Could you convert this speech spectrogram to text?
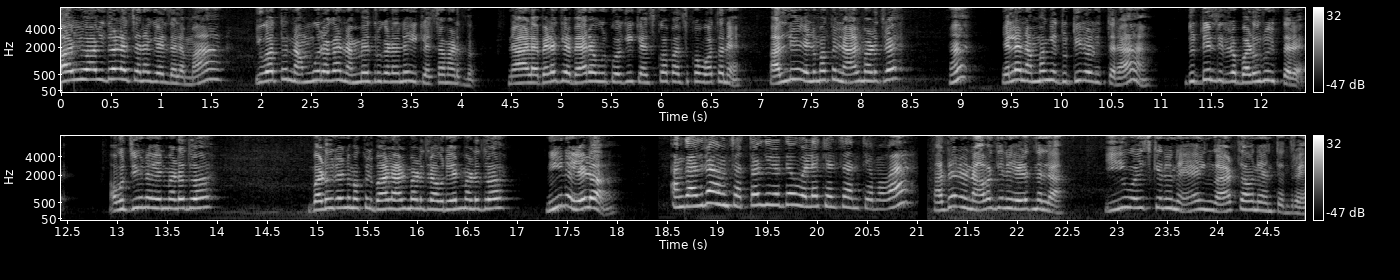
ಅಯ್ಯೋ ಇದೊಳ್ಳೆ ಚೆನ್ನಾಗಿ ಹೇಳ್ದಲ್ಲಮ್ಮ? ಇವತ್ತು ನಮ್ಮೂರಾಗ ನಮ್ಮ ಎದುರುಗಡೆನೆ ಈ ಕೆಲಸ ಮಾಡಿದ್ನು ನಾಳೆ ಬೆಳಗ್ಗೆ ಬೇರೆ ಊರಿಗೆ ಹೋಗಿ ಕೆಲ್ಸಕೋ ಪಲ್ಸ್ಕೋ ಹೋತಾನೆ ಅಲ್ಲಿ ಹೆಣ್ಮಕ್ಳು ನಾಳೆ ಮಾಡಿದ್ರೆ ಹಾಂ? ಎಲ್ಲ ನಮ್ಮಂಗೆ ದುಡ್ಡಿರೋರು ಇರ್ತಾರಾ? ದುಡ್ಡಿಲ್ದಿರೋ ಬಡವರು ಇರ್ತಾರೆ. ಅವ್ರ ಜೀವನ ಏನು ಮಾಡೋದು? ಬಡವ್ರ ಹೆಣ್ಮಕ್ಳು ಭಾಳ ಹಾಳು ಮಾಡಿದ್ರೆ ಅವ್ರು ಏನು ಮಾಡೋದು? ನೀನೇ ಹೇಳ. ಹಂಗಾದ್ರೆ ಅವ್ನು ಸತ್ತೋಗಿರೋದೇ ಒಳ್ಳೆ ಕೆಲಸ ಅಂತೀಯ ಮವ? ಅದೇ ನಾನು ಆವಾಗೇನೆ ಹೇಳಿದ್ನಲ್ಲ ಈ ವಯಸ್ಸಿಗೆನೇ ಹಿಂಗೆ ಆಡ್ತಾವನೆ ಅಂತಂದ್ರೆ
